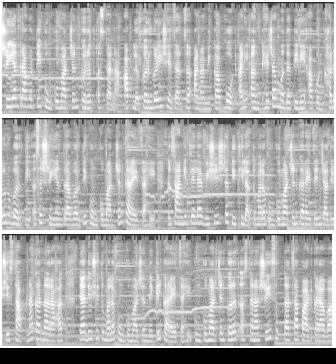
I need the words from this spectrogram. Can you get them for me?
श्रीयंत्रावरती कुंकुमार्चन करत असताना आपलं करंगळी शेजारचं अनामिका बोट आणि अंगठ्याच्या मदतीने आपण खालून वरती असं श्रीयंत्रावरती कुंकुमार्चन करायचं आहे. तर सांगितलेल्या विशिष्ट तिथीला तुम्हाला कुंकुमार्चन करायचे ज्या दिवशी स्थापना करणार आहात त्या दिवशी तुम्हाला कुंकुमार्चन देखील करायचं आहे. कुंकुमार्चन करत असताना श्रीसुक्ताचा पाठ करावा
